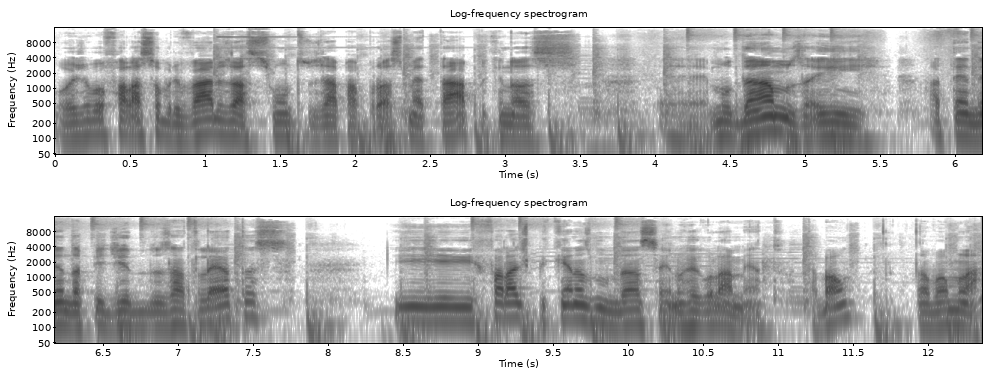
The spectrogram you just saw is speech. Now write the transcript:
Hoje eu vou falar sobre vários assuntos já para a próxima etapa que nós é, mudamos aí atendendo a pedido dos atletas e falar de pequenas mudanças aí no regulamento, tá bom? Então vamos lá.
